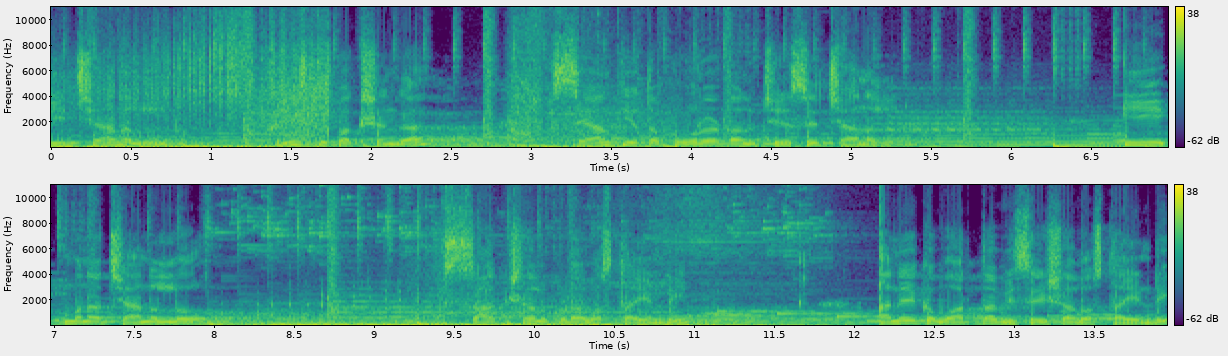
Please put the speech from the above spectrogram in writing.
ఈ ఛానల్ క్రీస్తు పక్షంగా శాంతియుత పోరాటాలు చేసే ఛానల్. ఈ మన ఛానల్లో సాక్ష్యాలు కూడా వస్తాయండి. అనేక వార్తా విశేషాలు వస్తాయండి.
